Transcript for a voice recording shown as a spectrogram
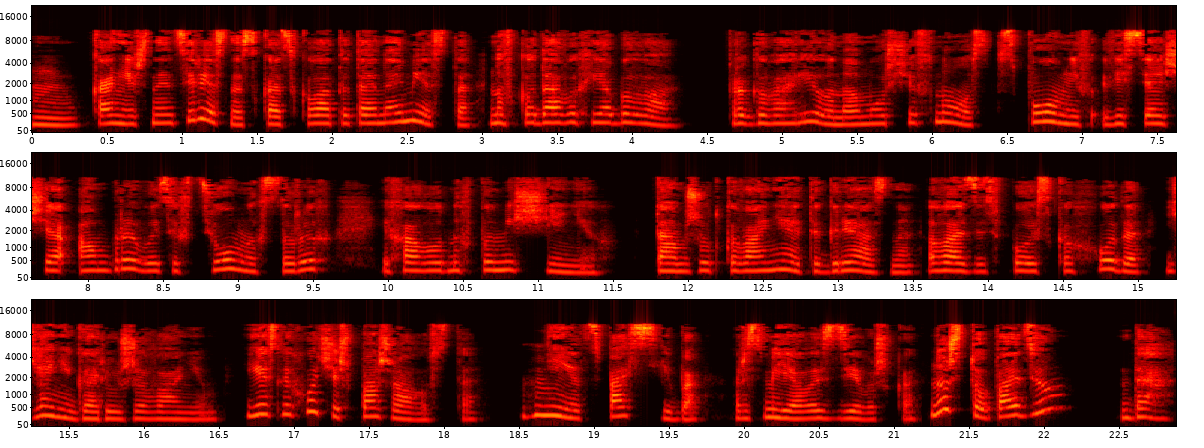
«Хм, конечно, интересно искать склад и тайное место, но в кладовых я была». Проговорила, наморщив нос, вспомнив висящее амбре в этих темных, сырых и холодных помещениях. Там жутко воняет и грязно. Лазить в поисках хода я не горю желанием. Если хочешь, пожалуйста. «Нет, спасибо», – рассмеялась девушка. «Ну что, пойдем?» «Да,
